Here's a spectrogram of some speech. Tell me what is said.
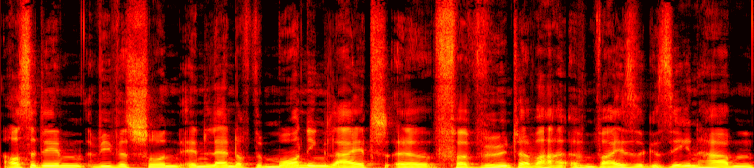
Außerdem, wie wir es schon in Land of the Morning Light äh, verwöhnterweise gesehen haben,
